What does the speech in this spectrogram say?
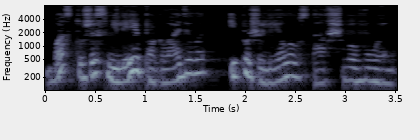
Баст уже смелее погладила и пожалела уставшего воина.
